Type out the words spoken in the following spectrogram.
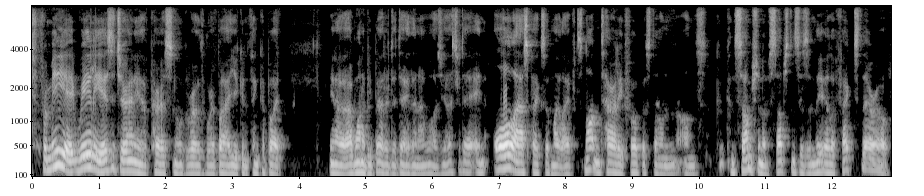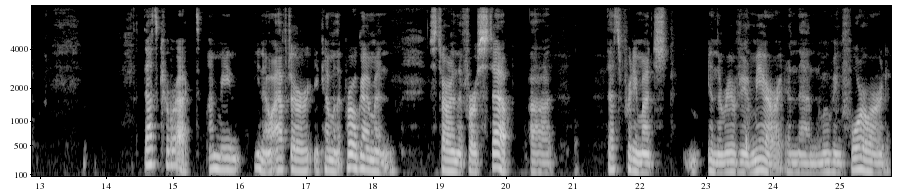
for me, it really is a journey of personal growth, whereby you can think about, you know, I want to be better today than I was yesterday in all aspects of my life. It's not entirely focused on on consumption of substances and the ill effects thereof. That's correct. I mean, you know, after you come in the program and start in the first step, uh, that's pretty much in the rearview mirror. And then moving forward,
